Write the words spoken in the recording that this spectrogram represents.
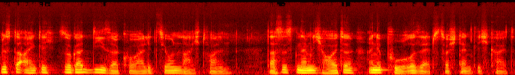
müsste eigentlich sogar dieser Koalition leicht fallen. Das ist nämlich heute eine pure Selbstverständlichkeit.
